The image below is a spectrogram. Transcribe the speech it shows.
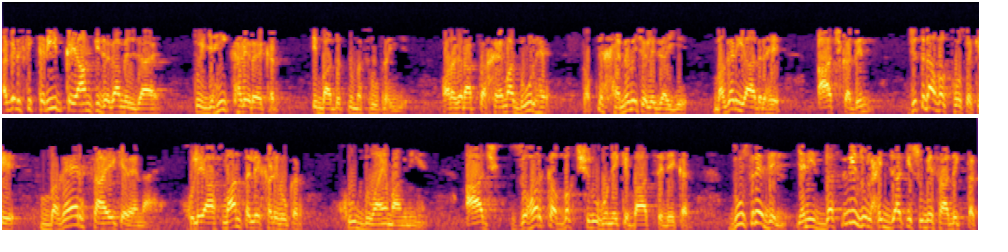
اگر اس کے قریب قیام کی جگہ مل جائے تو یہیں کھڑے رہ کر عبادت میں مصروف رہیے۔ اور اگر آپ کا خیمہ دور ہے تو اپنے خیمے میں چلے جائیے، مگر یاد رہے، آج کا دن جتنا وقت ہو سکے بغیر سائے کے رہنا ہے۔ کھلے آسمان تلے کھڑے ہو کر خوب دعائیں مانگنی ہیں۔ آج ظہر کا وقت شروع ہونے کے بعد سے لے کر دوسرے دن یعنی دسویں ذوالحجہ کی صبح صادق تک،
